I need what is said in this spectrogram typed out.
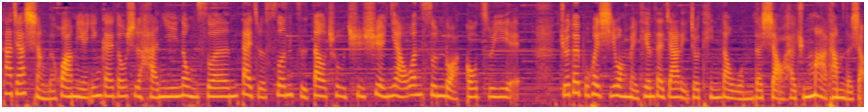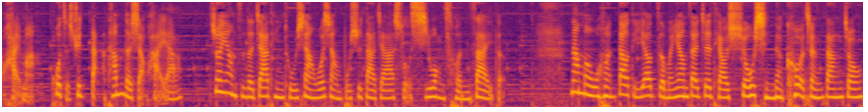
大家想的画面应该都是含饴弄孙，带着孙子到处去炫耀，温孙偌勾追耶。绝对不会希望每天在家里就听到我们的小孩去骂他们的小孩嘛，或者去打他们的小孩啊。这样子的家庭图像，我想不是大家所希望存在的。那么，我们到底要怎么样在这条修行的过程当中，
